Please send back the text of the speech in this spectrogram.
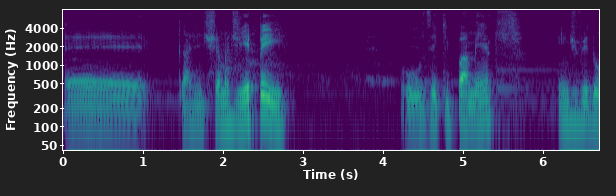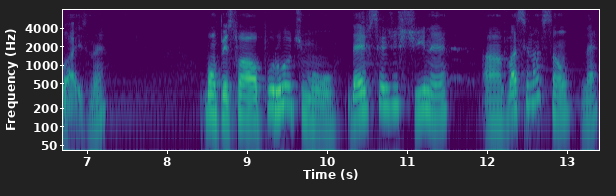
é, que a gente chama de EPI, os equipamentos individuais, né? Bom, pessoal, por último, deve-se existir, né, a vacinação, né,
